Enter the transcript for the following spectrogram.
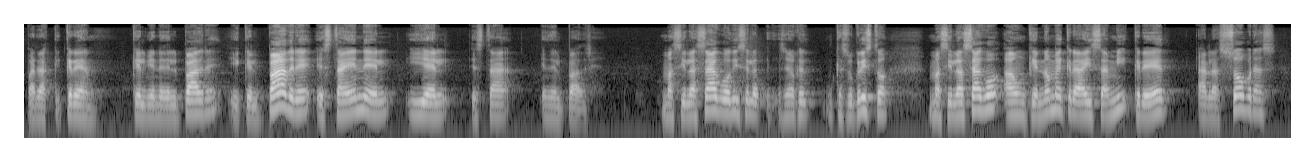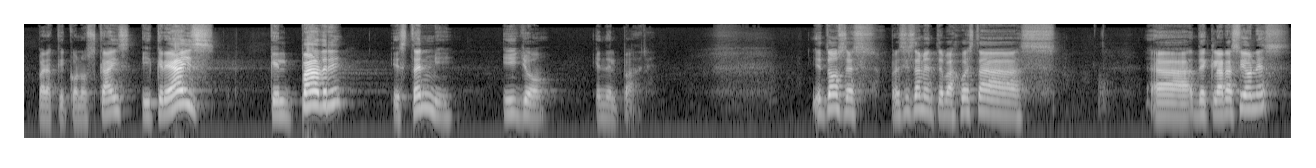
para que crean que Él viene del Padre y que el Padre está en Él y Él está en el Padre. Mas si las hago, dice el Señor Jesucristo, mas si las hago, aunque no me creáis a mí, creed a las obras para que conozcáis y creáis que el Padre está en mí y yo en el Padre. Y entonces, precisamente bajo estas uh, declaraciones,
